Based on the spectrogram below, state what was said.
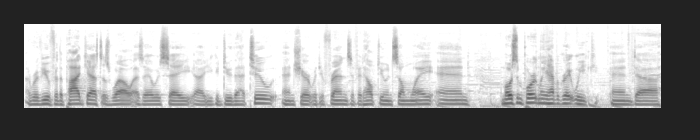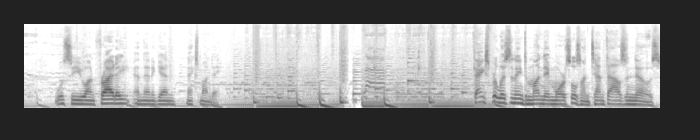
a, review for the podcast as well, as I always say, uh, you could do that too and share it with your friends if it helped you in some way. And most importantly, have a great week. And uh, we'll see you on Friday and then again next Monday. Thanks for listening to Monday Morsels on 10,000 No's.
